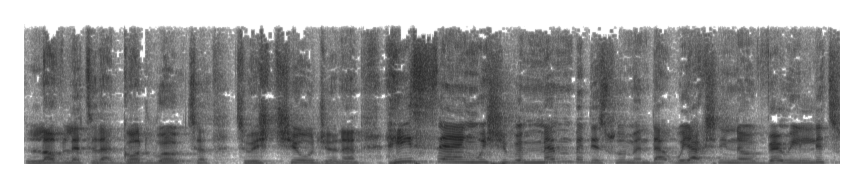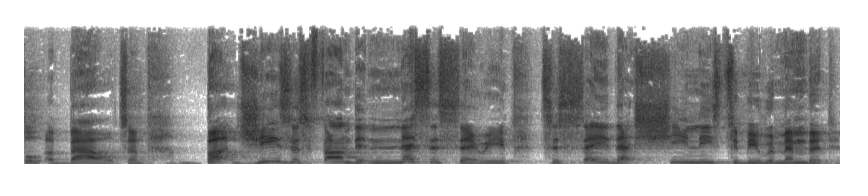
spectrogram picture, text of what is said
love letter that God wrote uh, to his children. And he's saying we should remember this woman that we actually know very little about. Uh, but Jesus found it necessary to say that she needs to be remembered.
